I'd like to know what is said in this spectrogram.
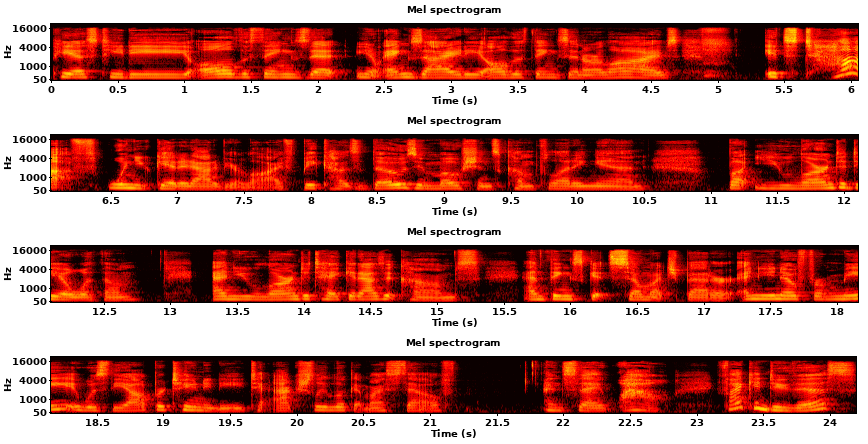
PSTD, all the things that, you know, anxiety, all the things in our lives, it's tough when you get it out of your life because those emotions come flooding in. But you learn to deal with them and you learn to take it as it comes, and things get so much better. And you know, for me, it was the opportunity to actually look at myself and say, wow, if I can do this,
